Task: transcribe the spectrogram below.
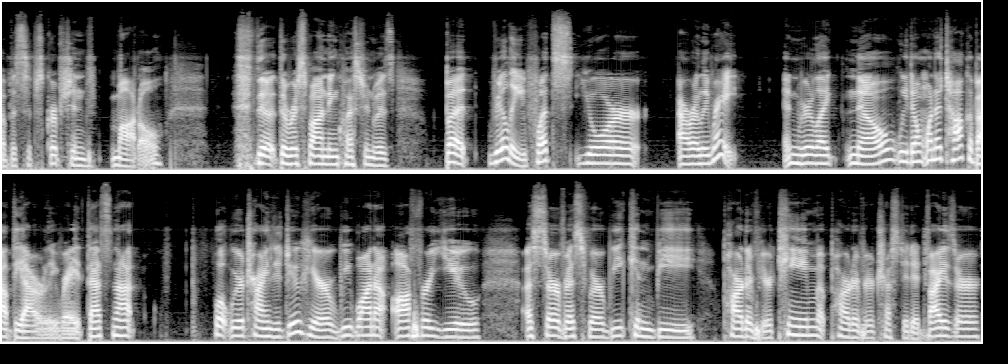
of a subscription model, the the responding question was, "But really, what's your hourly rate?" And we are like, "No, we don't want to talk about the hourly rate. That's not what we're trying to do here. We want to offer you a service where we can be part of your team, part of your trusted advisor.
